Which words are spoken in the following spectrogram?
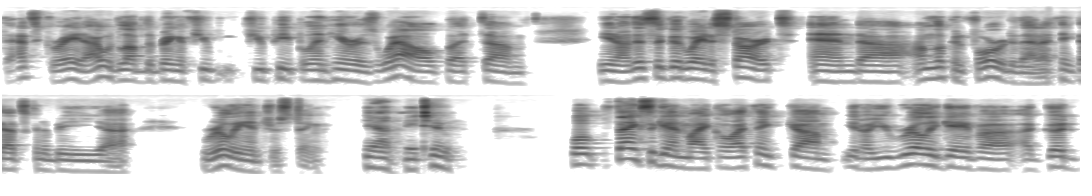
that's great. I would love to bring a few, few people in here as well. But, um, you know, this is a good way to start, and uh, I'm looking forward to that. I think that's going to be uh, really interesting. Yeah, me too. Well, thanks again, Michael. I think um, you know you really gave a, a good,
